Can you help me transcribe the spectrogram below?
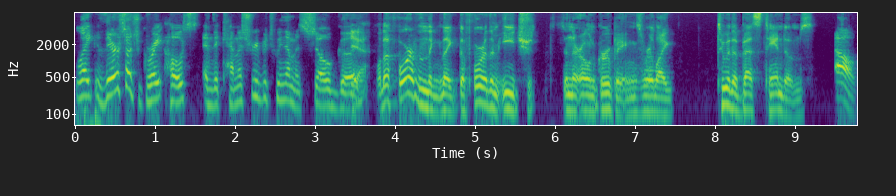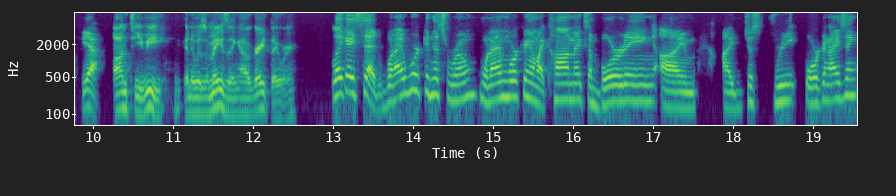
like they're such great hosts, and the chemistry between them is so good. yeah. Well, the four of them, like the four of them each in their own groupings, were like two of the best tandems Oh yeah. on TV, and it was amazing how great they were. like I said, when I work in this room, when I'm working on my comics, I'm boarding, I'm I just reorganizing.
